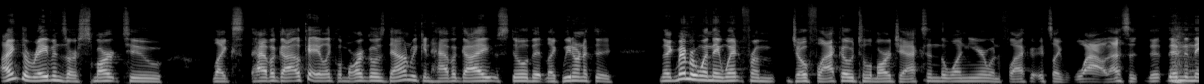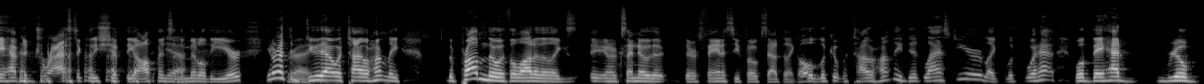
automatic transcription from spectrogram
I think the Ravens are smart to, like, have a guy, okay, like Lamar goes down, we can have a guy still that, like, we don't have to, like, remember when they went from Joe Flacco to Lamar Jackson the one year when Flacco, it's like, wow, that's it. Then, then they have to drastically shift the offense in the middle of the year. You don't have to Right. do that with Tyler Huntley. The problem though with a lot of the like you know because I know that there's fantasy folks out there like oh look at what Tyler Huntley did last year like look what happened well they had real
